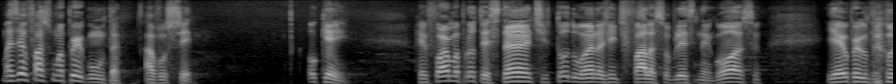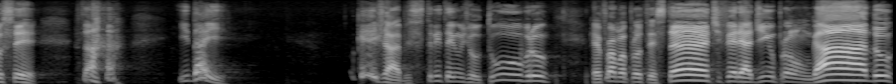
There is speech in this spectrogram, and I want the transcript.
Mas eu faço uma pergunta a você. Ok, reforma protestante, todo ano a gente fala sobre esse negócio. E aí eu pergunto para você, tá, e daí? Ok, Jabes, 31 de outubro, reforma protestante, feriadinho prolongado.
